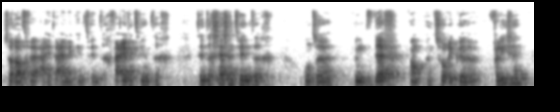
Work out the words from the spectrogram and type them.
Zodat we uiteindelijk in 2025, 2026 onze .dev van .sorry kunnen verliezen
